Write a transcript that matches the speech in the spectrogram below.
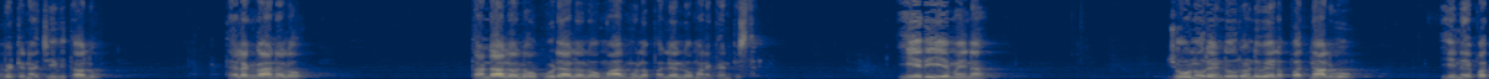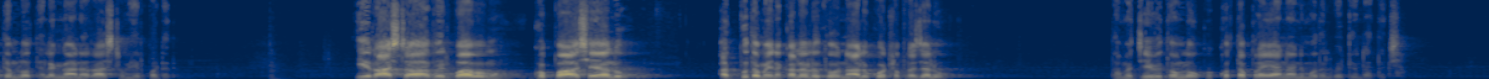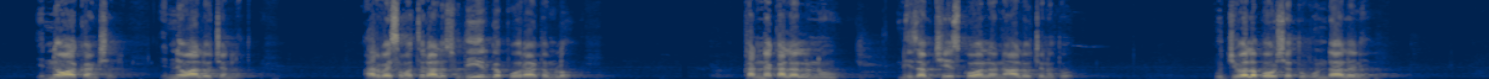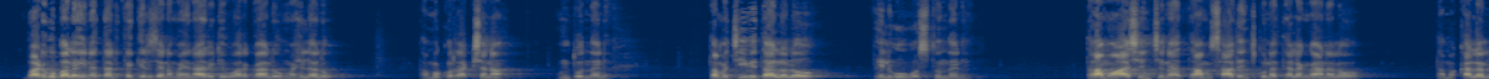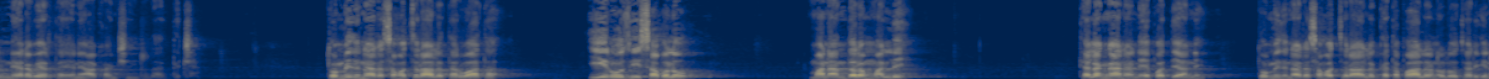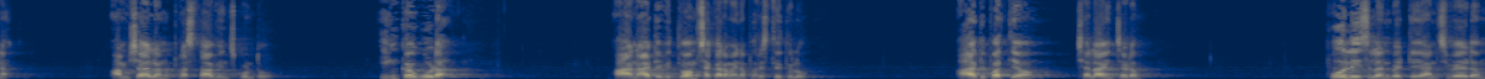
పెట్టిన జీవితాలు తెలంగాణలో తండాలలో గూడాలలో మారుమూల పల్లెల్లో మనకు కనిపిస్తాయి. ఏది ఏమైనా జూను రెండు రెండు వేల పద్నాలుగు ఈ నేపథ్యంలో తెలంగాణ రాష్ట్రం ఏర్పడ్డది. ఈ రాష్ట్ర ఆవిర్భావము గొప్ప ఆశయాలు అద్భుతమైన కళలతో నాలుగు కోట్ల ప్రజలు తమ జీవితంలో ఒక కొత్త ప్రయాణాన్ని మొదలుపెట్టిండ్రు అధ్యక్ష. ఎన్నో ఆకాంక్షలు ఎన్నో ఆలోచనలతో అరవై సంవత్సరాల సుదీర్ఘ పోరాటంలో కన్న కళలను నిజం చేసుకోవాలన్న ఆలోచనతో ఉజ్వల భవిష్యత్తు ఉండాలని బడుగు బలైన దళిత గిరిజన మైనారిటీ వర్గాలు మహిళలు తమకు రక్షణ ఉంటుందని తమ జీవితాలలో వెలుగు వస్తుందని తాము ఆశించిన తాము సాధించుకున్న తెలంగాణలో తమ కళలు నెరవేరుతాయని ఆకాంక్షించారు అధ్యక్ష. తొమ్మిదిన్నర సంవత్సరాల తర్వాత ఈరోజు ఈ సభలో మనందరం మళ్ళీ తెలంగాణ నేపథ్యాన్ని తొమ్మిదిన్నర సంవత్సరాల గత పాలనలో జరిగిన అంశాలను ప్రస్తావించుకుంటూ ఇంకా కూడా ఆనాటి విధ్వంసకరమైన పరిస్థితులు ఆధిపత్యం చెలాయించడం పోలీసులను పెట్టి అణచివేయడం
